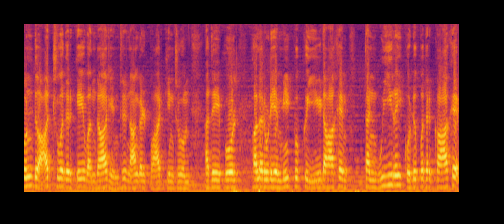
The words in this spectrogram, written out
தொண்டு ஆற்றுவதற்கே வந்தார் என்று நாங்கள் பார்க்கின்றோம். அதேபோல் பலருடைய மீட்புக்கு ஈடாக தன் உயிரை கொடுப்பதற்காக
